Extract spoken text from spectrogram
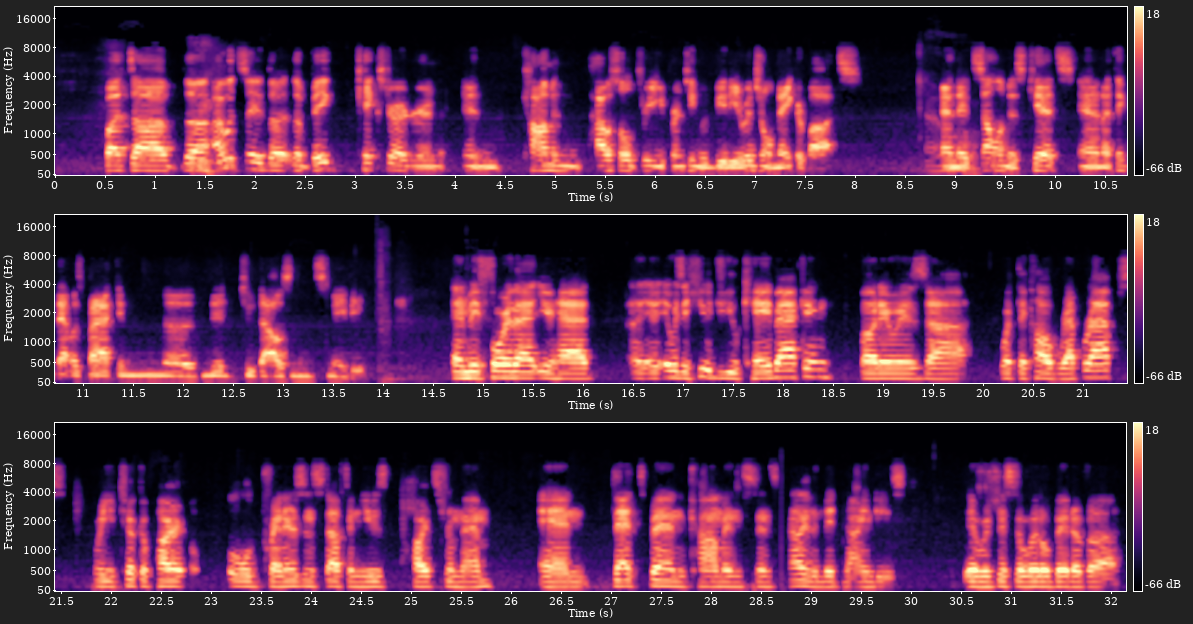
But uh, the I would say the the big Kickstarter in, in common household 3D printing would be the original MakerBots, and Oh. they'd sell them as kits. And I think that was back in the mid 2000s, maybe. And before that, you had. Uh, it, it was a huge UK backing, but it was uh, what they call RepRaps, where you took apart old printers and stuff and used parts from them, and that's been common since probably the mid '90s. It was just a little bit of a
